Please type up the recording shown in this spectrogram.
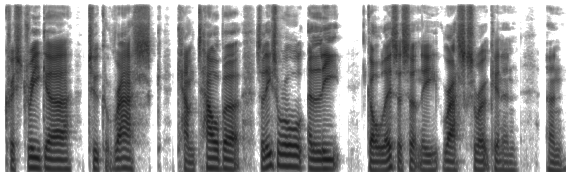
Chris Driedger, Tuukka Rask, Cam Talbot. So these are all elite goalies. So certainly Rask, Sorokin, and and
